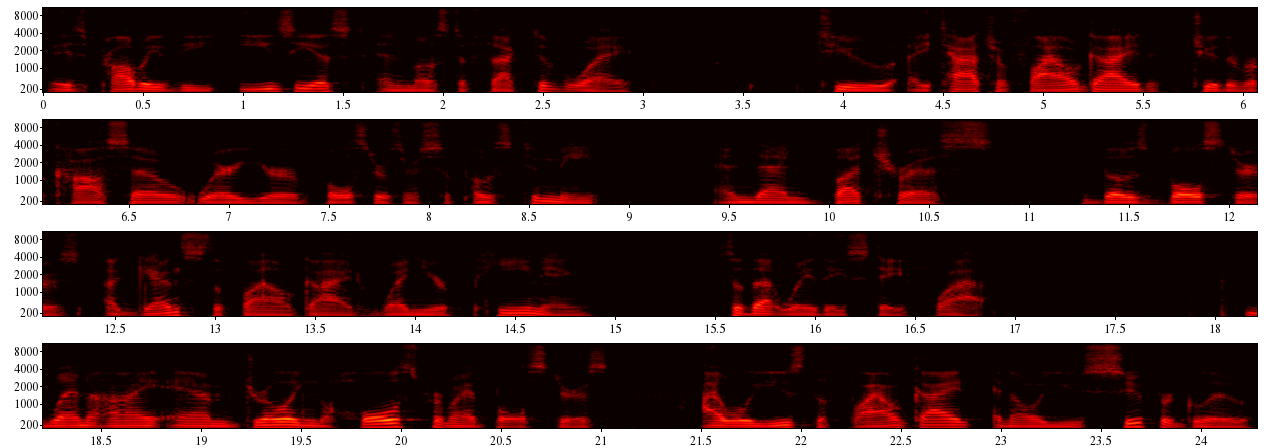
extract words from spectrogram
It is probably the easiest and most effective way to attach a file guide to the ricasso where your bolsters are supposed to meet and then buttress those bolsters against the file guide when you're peening so that way they stay flat. When I am drilling the holes for my bolsters, I will use the file guide and I'll use super glue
